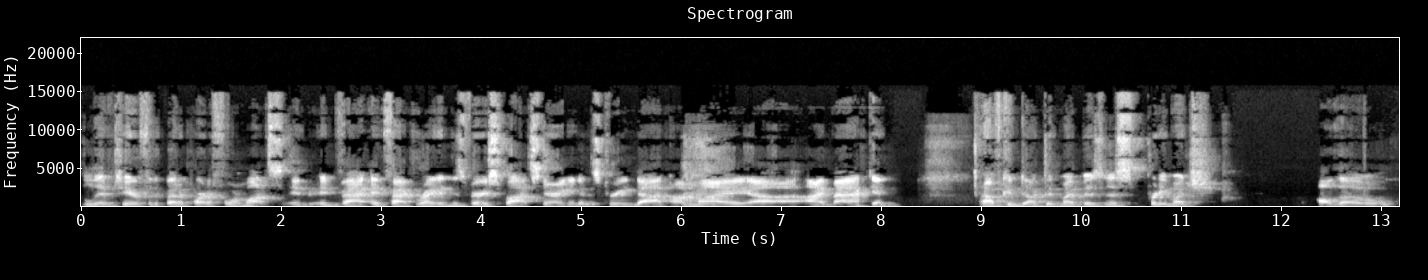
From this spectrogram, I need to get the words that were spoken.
lived here for the better part of four months. In, in, fact, in fact, right in this very spot, staring into this green dot on my uh, iMac, and I've conducted my business pretty much. Although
